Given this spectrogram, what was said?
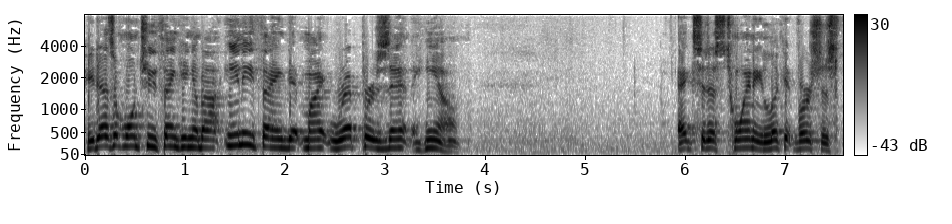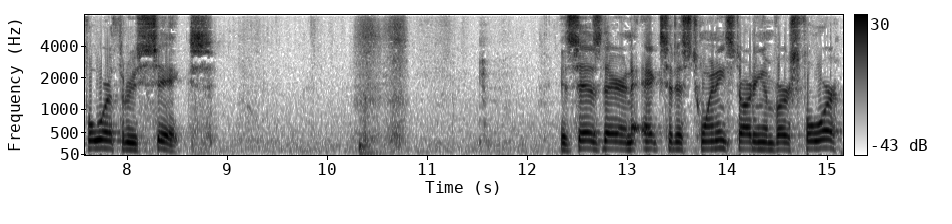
He doesn't want you thinking about anything that might represent him. Exodus 20, look at verses 4 through 6. It says there in Exodus 20, starting in verse 4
